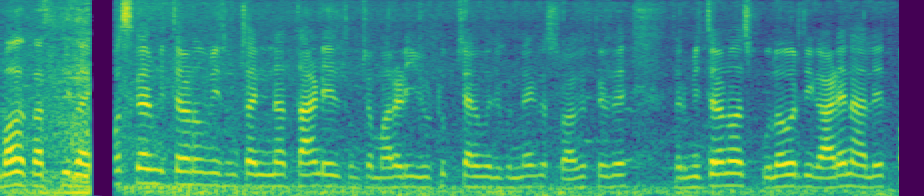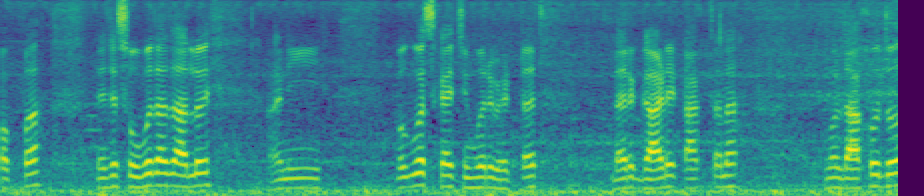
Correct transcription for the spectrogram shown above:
बघा कसली काय नमस्कार मित्रांनो मी तुमचा निना येईल तुमच्या मराठी यूट्यूब चॅनलमध्ये पुन्हा एकदा स्वागत करतोय. तर मित्रांनो आज पुलावरती गाड्यानं आलेत पप्पा. त्यांच्यासोबत आज आलो आहे आणि बघूच काय चिंबरे भेटतात. डायरेक्ट गाडी टाकताना मला दाखवतो.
